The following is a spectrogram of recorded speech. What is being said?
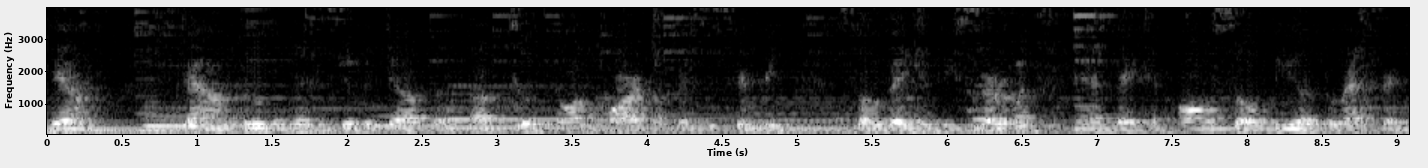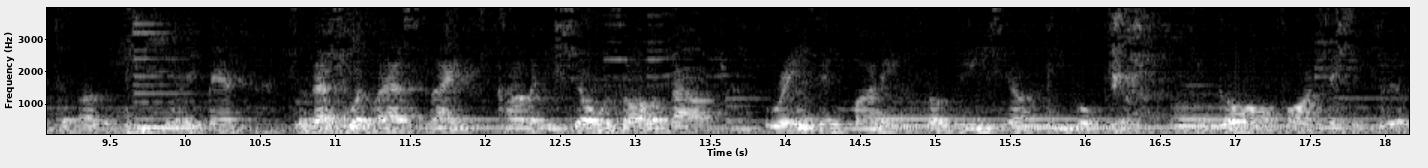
them down through the Mississippi Delta up to the north part of Mississippi so they can be servants and they can also be a blessing to other people. Amen. So that's what last night's comedy show was all about raising money so these young people can, can go on foreign mission trip.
